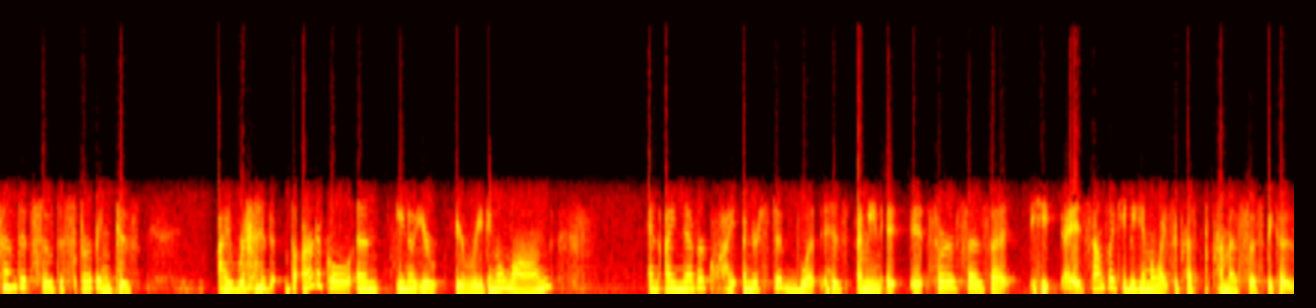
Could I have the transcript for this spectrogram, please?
found it so disturbing because I read the article, and you know, you're you're reading along, and I never quite understood what his. I mean, it it sort of says that he. It sounds like he became a white supremacist because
